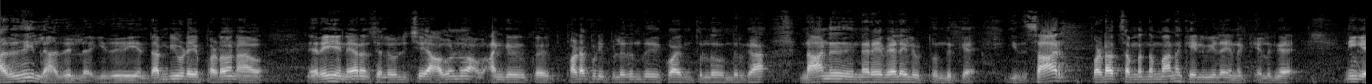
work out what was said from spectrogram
அது இல்ல அது இல்ல. இது என் தம்பியுடைய படம். நான் நிறைய நேரம் செலவழிச்சு அவனும் அவ- அங்க படப்பிடிப்புல இருந்து கோயம்புத்தூர்ல வந்திருக்கான். நானும் நிறைய வேலையில விட்டு வந்திருக்கேன். இது சார் பட சம்பந்தமான கேள்வியில எனக்கு கேளுங்க. நீங்க?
